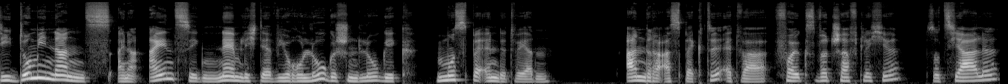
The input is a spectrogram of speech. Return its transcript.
Die Dominanz einer einzigen, nämlich der virologischen Logik, muss beendet werden. Andere Aspekte, etwa volkswirtschaftliche, soziale,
